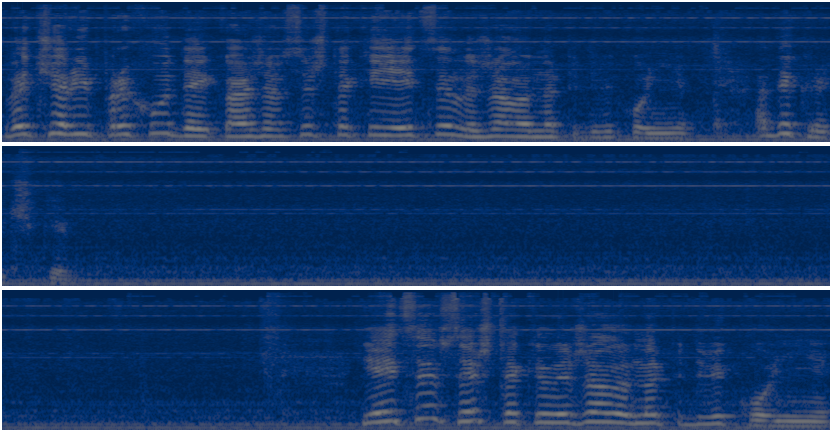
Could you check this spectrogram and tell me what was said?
Ввечері приходить і каже, все ж таки яйце лежало на підвіконні. А де крючки? Яйце все ж таки лежало на підвіконні.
